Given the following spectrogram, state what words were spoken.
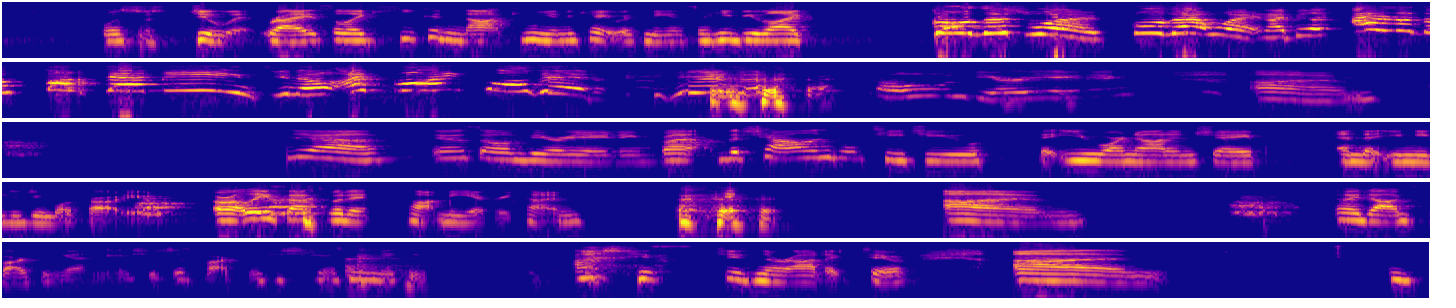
was just do it, right? So like he could not communicate with me, and so he'd be like, go this way, go that way, and I'd be like, I don't know what the fuck that means, you know, I'm blindfolded. so infuriating. Um, yeah, it was so infuriating. But the challenge will teach you that you are not in shape and that you need to do more cardio, or at least that's what it taught me every time. um, my dog's barking at me. She's just barking because she hears me making. she's she's neurotic too. Um,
